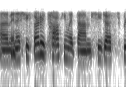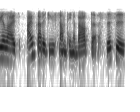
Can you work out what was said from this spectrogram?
Um, and as she started talking with them, she just realized I've got to do something about this. This is,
